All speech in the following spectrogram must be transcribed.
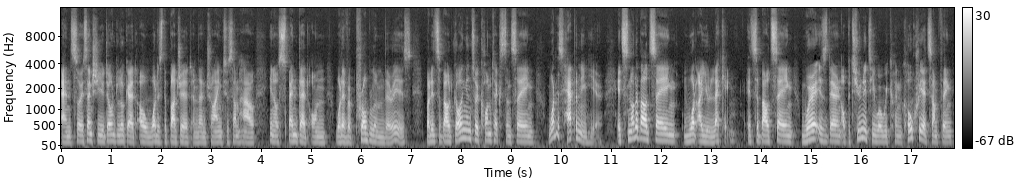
And so essentially you don't look at, oh, what is the budget and then trying to somehow, you know, spend that on whatever problem there is. But it's about going into a context and saying, what is happening here? It's not about saying, what are you lacking? It's about saying, where is there an opportunity where we can co create something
